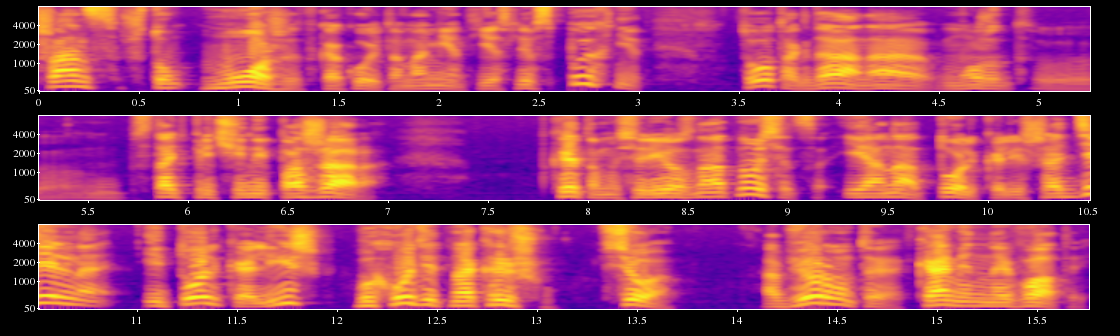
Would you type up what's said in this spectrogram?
шанс, что может в какой-то момент, если вспыхнет, то тогда она может э, стать причиной пожара к этому серьезно относятся, и она только лишь отдельно и только лишь выходит на крышу. Все, обвернутая каменной ватой.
